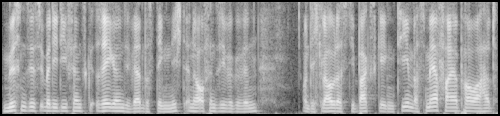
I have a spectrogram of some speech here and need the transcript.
müssen sie es über die Defense regeln. Sie werden das Ding nicht in der Offensive gewinnen. Und ich glaube, dass die Bucks gegen ein Team, was mehr Firepower hat,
